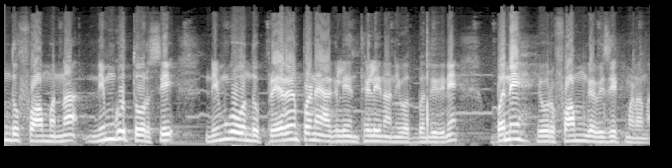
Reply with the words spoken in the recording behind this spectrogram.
ಒಂದು ಫಾರ್ಮನ್ನು ನಿಮಗೂ ತೋರಿಸಿ, ನಿಮಗೂ ಒಂದು ಪ್ರೇರೇಪಣೆ ಆಗಲಿ ಅಂಥೇಳಿ ನಾನು ಇವತ್ತು ಬಂದಿದ್ದೀನಿ. ಬನ್ನಿ ಇವರು ಫಾರ್ಮ್ಗೆ ವಿಸಿಟ್ ಮಾಡೋಣ.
